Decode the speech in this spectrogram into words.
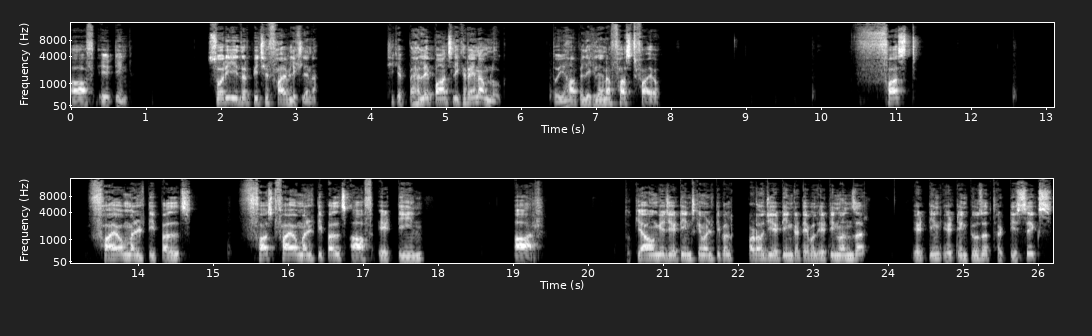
of eighteen sorry इधर पीछे फाइव लिख लेना। ठीक है, पहले पाँच लिख रहे हैं ना हम लोग तो यहाँ पे लिख लेना first five first five multiples first five multiples of eighteen are. तो क्या होंगे जी एटीन के मल्टीपल? पढ़ो जी एटीन का टेबल, एटीन वन जर, एटीन एटीन टू जर, थर्टी सिक्स,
